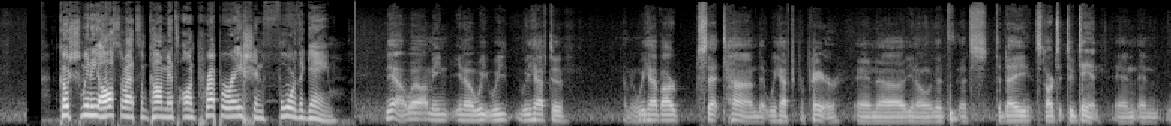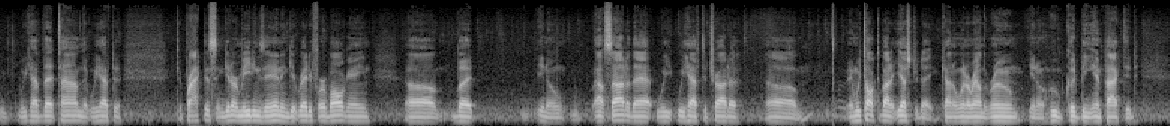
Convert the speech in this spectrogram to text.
Coach Swinney also had some comments on preparation for the game. Yeah, well, I mean, you know, we, we, we have to, I mean, we have our set time that we have to prepare, and uh, you know, that's, that's today it starts at two ten, and and we have that time that we have to to practice and get our meetings in and get ready for a ball game. Uh, but you know, outside of that, we we have to try to. Um, and we talked about it yesterday. Kind of went around the room, you know, who could be impacted,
